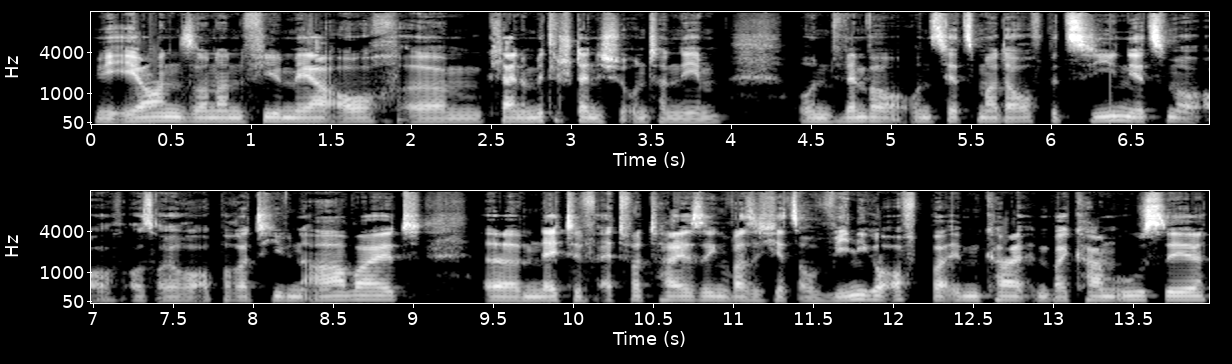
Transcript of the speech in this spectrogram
wie E.ON, sondern vielmehr auch ähm, kleine mittelständische Unternehmen. Und wenn wir uns jetzt mal darauf beziehen, jetzt mal auf, aus eurer operativen Arbeit, ähm, Native Advertising, was ich jetzt auch weniger oft bei, im bei KMUs sehe,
